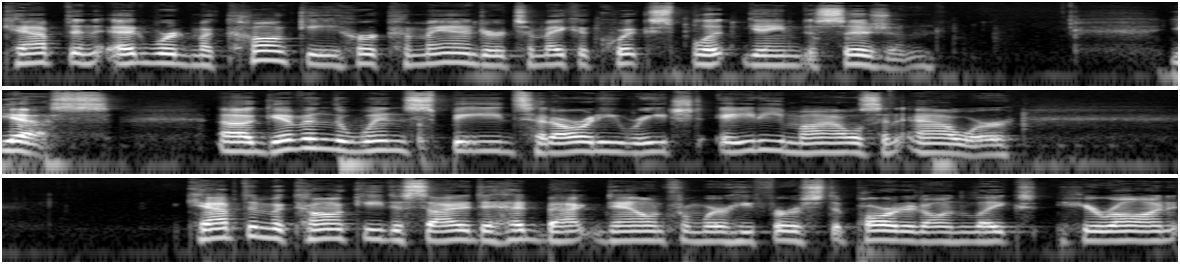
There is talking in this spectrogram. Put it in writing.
Captain Edward McConkey, her commander, to make a quick split game decision? Yes. Uh, given the wind speeds had already reached 80 miles an hour, Captain McConkey decided to head back down from where he first departed on Lake Huron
